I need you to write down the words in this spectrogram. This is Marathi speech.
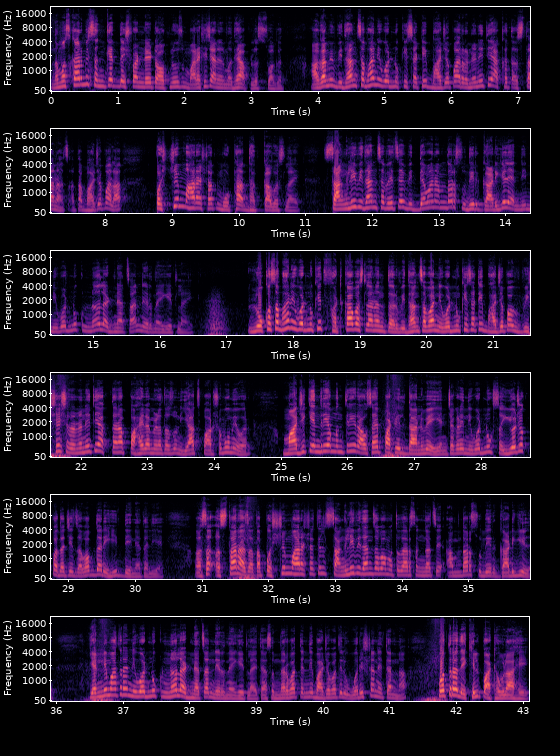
नमस्कार मी संकेत देशपांडे टॉप न्यूज मराठी चॅनलमध्ये आपलं स्वागत. आगामी विधानसभा निवडणुकीसाठी भाजपा रणनीती आखत असतानाच आता भाजपाला पश्चिम महाराष्ट्रात मोठा धक्का बसला आहे सांगली विधानसभेचे विद्यमान आमदार सुधीर गाडगीळ यांनी निवडणूक न लढण्याचा निर्णय घेतला आहे लोकसभा निवडणुकीत फटका बसल्यानंतर विधानसभा निवडणुकीसाठी भाजपा विशेष रणनीती आखताना पाहायला मिळत असून याच पार्श्वभूमीवर माजी केंद्रीय मंत्री रावसाहेब पाटील दानवे यांच्याकडे निवडणूक संयोजक पदाची जबाबदारीही देण्यात आली आहे. असं असतानाच आता पश्चिम महाराष्ट्रातील सांगली विधानसभा मतदारसंघाचे आमदार सुधीर गाडगीळ यांनी मात्र निवडणूक न लढण्याचा निर्णय घेतला आहे त्या संदर्भात त्यांनी भाजपातील वरिष्ठ नेत्यांना पत्र देखील पाठवलं आहे.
